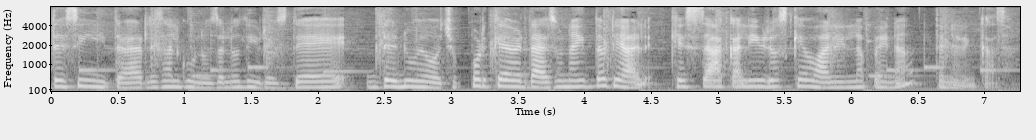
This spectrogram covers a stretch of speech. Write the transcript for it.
decidí traerles algunos de los libros de, de 98 porque de verdad es una editorial que saca libros que valen la pena tener en casa.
